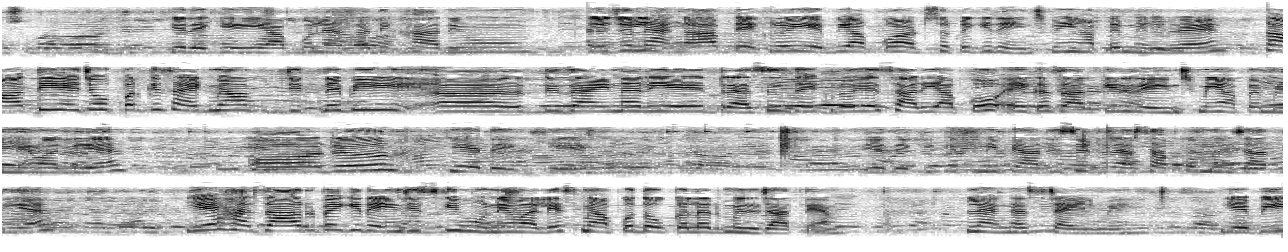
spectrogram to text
ये देखिए, ये आपको लहंगा दिखा रही हूँ। ये जो लहंगा आप देख रहे हो, ये भी आपको आठ सौ की रेंज में यहाँ पे मिल रहा है। साथ ही ये जो ऊपर की साइड में आप जितने भी डिज़ाइनर ये ड्रेसेस देख रहे हो, ये सारी आपको एक हज़ार की रेंज में यहाँ पे मिलने वाली है। और ये देखिए ये देखिए, कितनी प्यारी सी ड्रेस आपको मिल जाती है। ये हज़ार रुपये की रेंज इसकी होने वाली है। इसमें आपको दो कलर मिल जाते हैं, लहंगा स्टाइल में। ये भी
